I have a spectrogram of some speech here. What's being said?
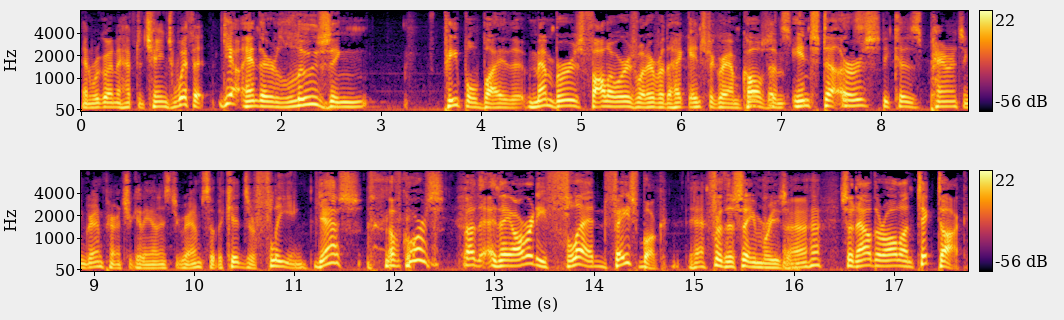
and we're going to have to change with it. Yeah, and they're losing people by the members, followers, whatever the heck Instagram calls them, Instaers. Because parents and grandparents are getting on Instagram, so the kids are fleeing. Yes, of course. well, they already fled Facebook Yeah. for the same reason. Uh-huh. So now they're all on TikTok.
